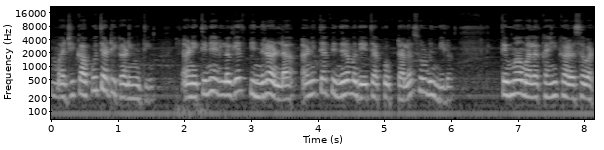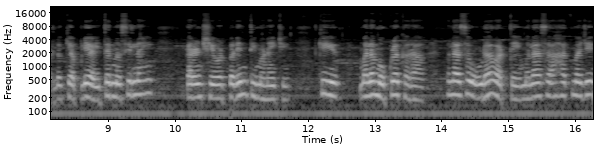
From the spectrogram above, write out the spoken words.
माझी काकू त्या ठिकाणी होती. आणि तिने लगेच पिंजरा आणला आणि त्या पिंजऱ्यामध्ये त्या पोपटाला सोडून दिलं. तेव्हा मला काही काळ असं वाटलं की आपली आई तर नसेल नाही कारण शेवटपर्यंत ती म्हणायची की मला मोकळं करा मला असं उडा वाटते मला असं हात माझे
